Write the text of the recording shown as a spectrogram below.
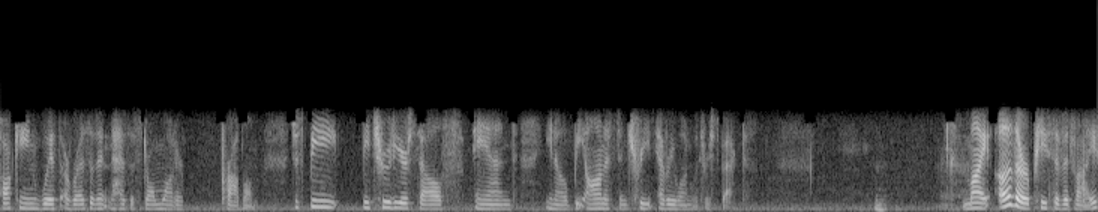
talking with a resident that has a stormwater problem. Just be be true to yourself and you know be honest and treat everyone with respect. Hmm. My other piece of advice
